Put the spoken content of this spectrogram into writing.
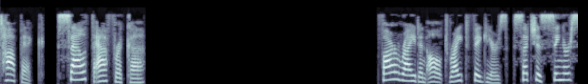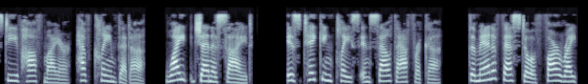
Topic: South Africa. Far-right and alt-right figures, such as singer Steve Hofmeyr, have claimed that a «white genocide» is taking place in South Africa. The manifesto of far-right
